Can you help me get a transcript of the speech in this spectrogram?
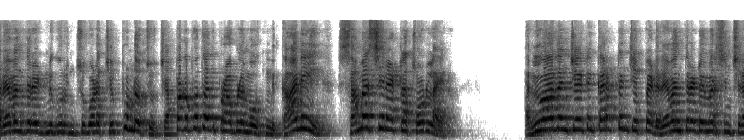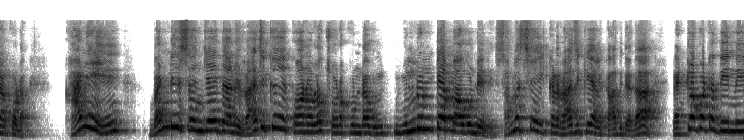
రేవంత్ రెడ్డిని గురించి కూడా చెప్పుండొచ్చు. చెప్పకపోతే అది ప్రాబ్లం అవుతుంది. కానీ సమస్యను ఎట్లా చూడలేను ఆయన. అభివాదం చేయటం కరెక్ట్ అని చెప్పాడు. రేవంత్ రెడ్డి విమర్శించినా కూడా. కానీ బండి సంజయ్ దాని రాజకీయ కోణంలో చూడకుండా ఉండుంటే బాగుండేది. సమస్య ఇక్కడ రాజకీయాలు కాదు కదా. ఎట్ల కొట్ట దీన్ని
